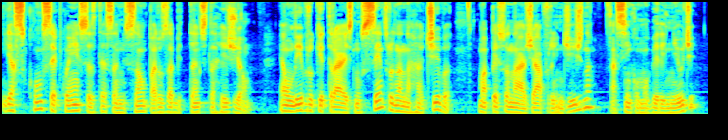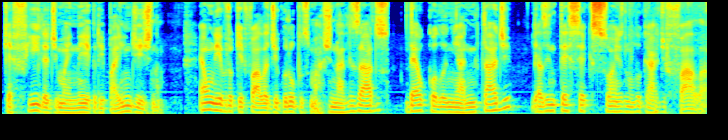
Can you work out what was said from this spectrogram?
e as consequências dessa missão para os habitantes da região. É um livro que traz no centro da narrativa uma personagem afro-indígena, assim como Berenilde, que é filha de mãe negra e pai indígena. É um livro que fala de grupos marginalizados, decolonialidade e as intersecções no lugar de fala.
